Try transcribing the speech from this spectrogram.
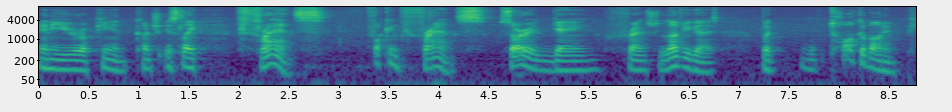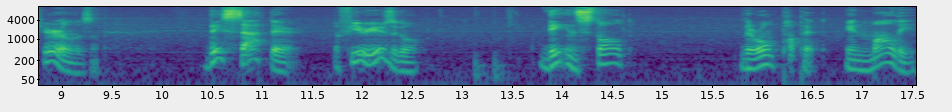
any European country. It's like France, fucking France. Sorry, gang, French, love you guys, but talk about imperialism. They sat there a few years ago. They installed their own puppet in Mali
